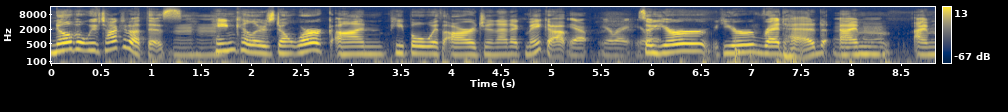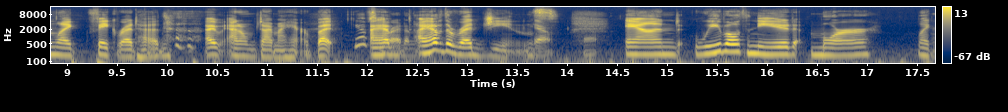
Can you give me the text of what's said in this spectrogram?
No, but we've talked about this. Mm-hmm. Painkillers don't work on people with our genetic makeup. yeah, you're right. You're So right. Mm-hmm. you're you're redhead. I'm I'm like fake redhead. I, I don't dye my hair, but You have I have I have the red genes. Yeah, yeah. And we both need more like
